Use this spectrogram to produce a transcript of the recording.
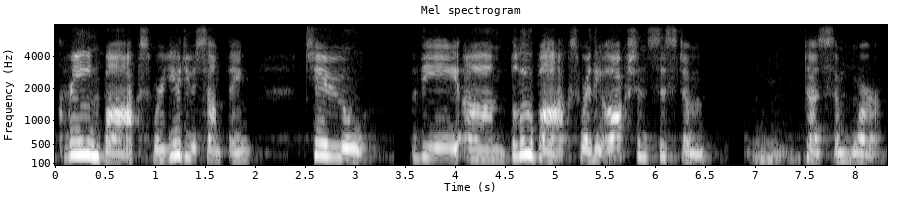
green box where you do something to the um, blue box where the auction system does some work.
